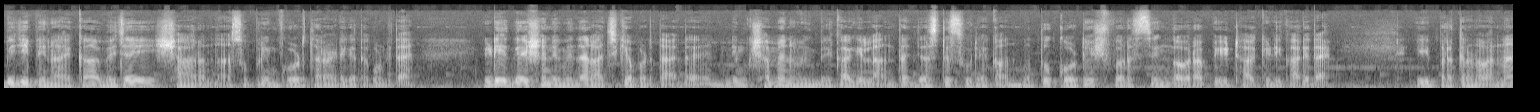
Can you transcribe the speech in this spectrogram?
ಬಿಜೆಪಿ ನಾಯಕ ವಿಜಯ್ ಶಾರನ್ನ ಸುಪ್ರೀಂ ಕೋರ್ಟ್ ತರಾಟೆಗೆ ತಗೊಂಡಿದೆ. ಇಡೀ ದೇಶ ನಿಮ್ಮಿಂದ ನಾಚಿಕೆ ಪಡ್ತಾ ಇದೆ. ನಿಮ್ಮ ಕ್ಷಮೆ ನಮಗೆ ಬೇಕಾಗಿಲ್ಲ ಅಂತ ಜಸ್ಟಿಸ್ ಸೂರ್ಯಕಾಂತ್ ಮತ್ತು ಕೋಟೇಶ್ವರ್ ಸಿಂಗ್ ಅವರ ಪೀಠ ಕಿಡಿಕಾರಿದೆ. ಈ ಪ್ರಕರಣವನ್ನು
